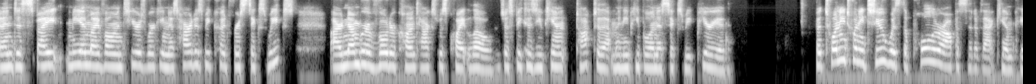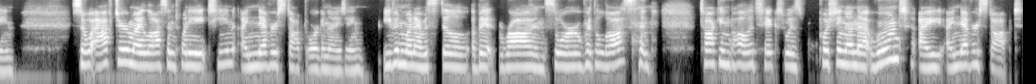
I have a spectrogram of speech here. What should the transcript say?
And despite me and my volunteers working as hard as we could for six weeks, our number of voter contacts was quite low, just because you can't talk to that many people in a six week period. But 2022 was the polar opposite of that campaign. So after my loss in 2018, I never stopped organizing. even when I was still a bit raw and sore over the loss and talking politics was pushing on that wound, I, I never stopped.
